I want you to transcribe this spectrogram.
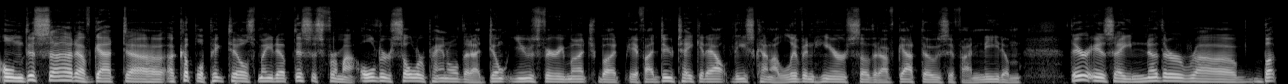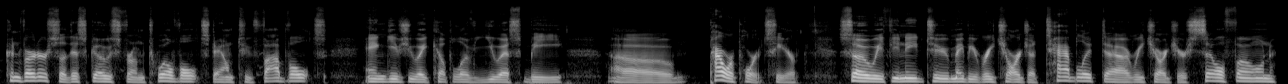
On this side, I've got uh, a couple of pigtails made up. This is for my older solar panel that I don't use very much, but if I do take it out, these kind of live in here so that I've got those if I need them. There is another uh, buck converter, so this goes from 12 volts down to 5 volts and gives you a couple of USB uh, power ports here. So if you need to maybe recharge a tablet, uh, recharge your cell phone,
